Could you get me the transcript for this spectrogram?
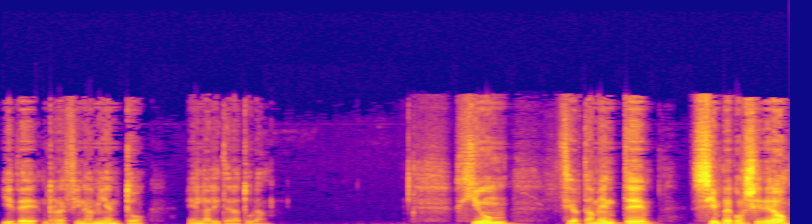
y de refinamiento en la literatura. Hume ciertamente siempre consideró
